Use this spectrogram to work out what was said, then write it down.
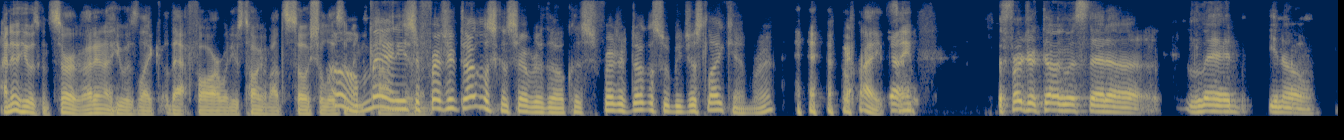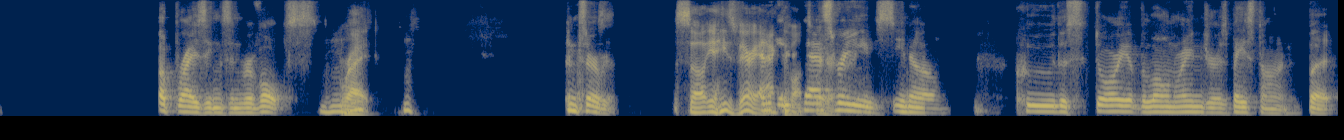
I knew he was conservative. I didn't know he was like that far when he was talking about socialism. Oh and man, he's a. Frederick Douglass conservative though, because Frederick Douglass would be just like him, right? right. Yeah. Same. The Frederick Douglass that uh led, you know, uprisings and revolts. Mhm. Right. Conservative. So yeah, he's very And active on Bass Twitter. Reeves, you know, who the story of the Lone Ranger is based on, but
